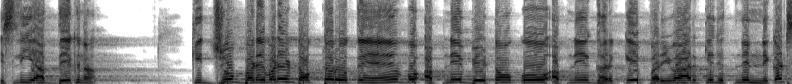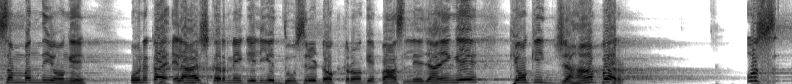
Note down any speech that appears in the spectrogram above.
इसलिए आप देखना कि जो बड़े बड़े डॉक्टर होते हैं, वो अपने बेटों को, अपने घर के परिवार के जितने निकट संबंधी होंगे उनका इलाज करने के लिए दूसरे डॉक्टरों के पास ले जाएँगे, क्योंकि जहाँ पर उस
